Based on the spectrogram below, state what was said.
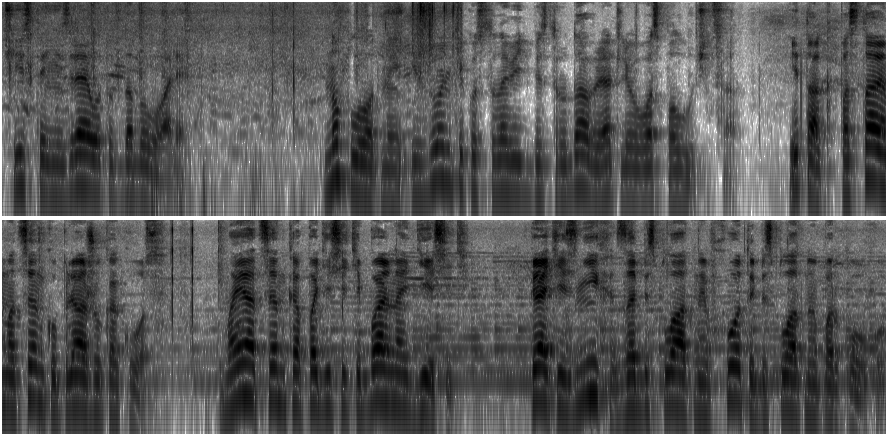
чистый, не зря его тут добывали. Но плотный, и зонтик установить без труда вряд ли у вас получится. Итак, поставим оценку пляжу Кокос. Моя оценка по 10-бальной 10. 5 из них за бесплатный вход и бесплатную парковку.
